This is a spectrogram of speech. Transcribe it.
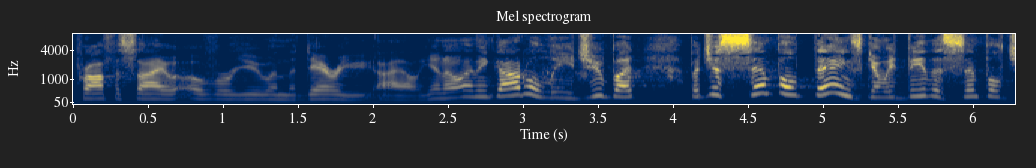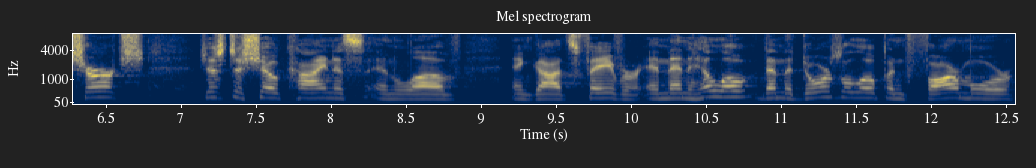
prophesy over you in the dairy aisle. You know, I mean, God will lead you, but but just simple things. Can we be the simple church just to show kindness and love and God's favor, and then he'll then the doors will open far more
